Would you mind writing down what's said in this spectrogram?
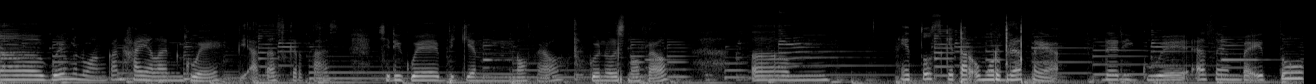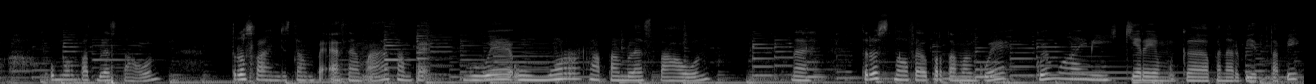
uh, gue menuangkan khayalan gue di atas kertas. Jadi gue bikin novel gue nulis novel. Um, itu sekitar umur berapa ya? Dari gue SMP itu umur 14 tahun. Terus lanjut sampai SMA sampai gue umur 18 tahun. Nah terus novel pertama gue gue mulai nih kirim ke penerbit. Tapi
